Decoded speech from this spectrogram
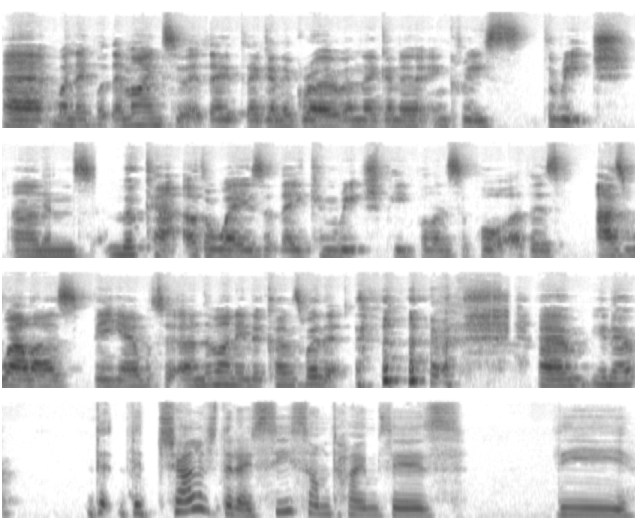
uh, when they put their mind to it. They, they're going to grow and they're going to increase the reach and yeah. look at other ways that they can reach people and support others, as well as being able to earn the money that comes with it. um, you know the, the challenge that I see sometimes is the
